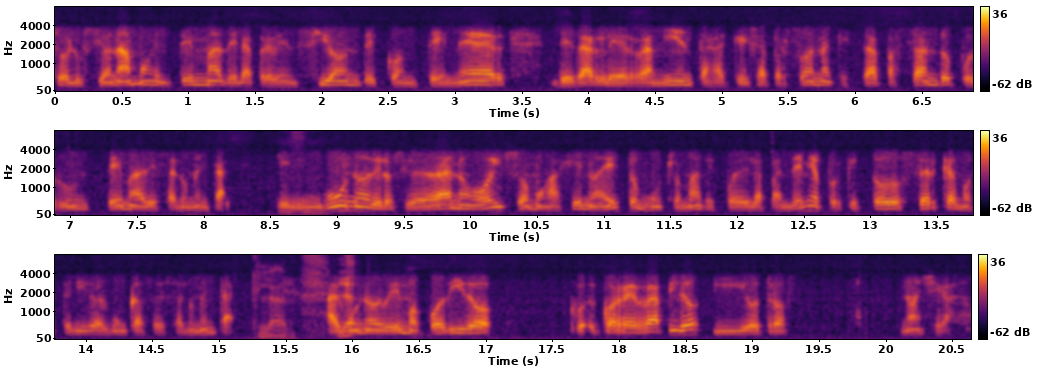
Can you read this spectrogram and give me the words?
solucionamos el tema de la prevención, de contener, de darle herramientas a aquella persona que está pasando por un tema de salud mental. Que ninguno de los ciudadanos hoy somos ajenos a esto, mucho más después de la pandemia, porque todos cerca hemos tenido algún caso de salud mental. Claro. Algunos hemos podido correr rápido y otros no han llegado.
